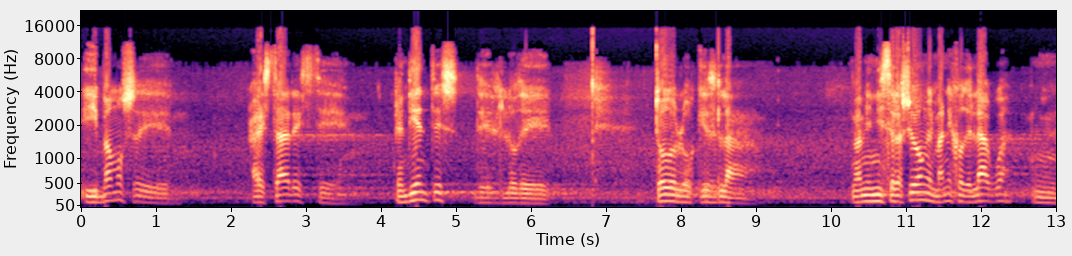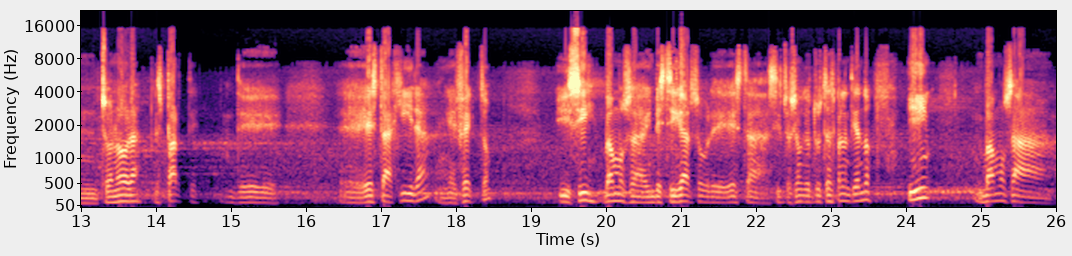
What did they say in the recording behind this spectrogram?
y vamos eh, a estar este, pendientes de lo de todo lo que es la, administración, el manejo del agua en Sonora, es parte de eh, esta gira, en efecto, y sí, vamos a investigar sobre esta situación que tú estás planteando y vamos a,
